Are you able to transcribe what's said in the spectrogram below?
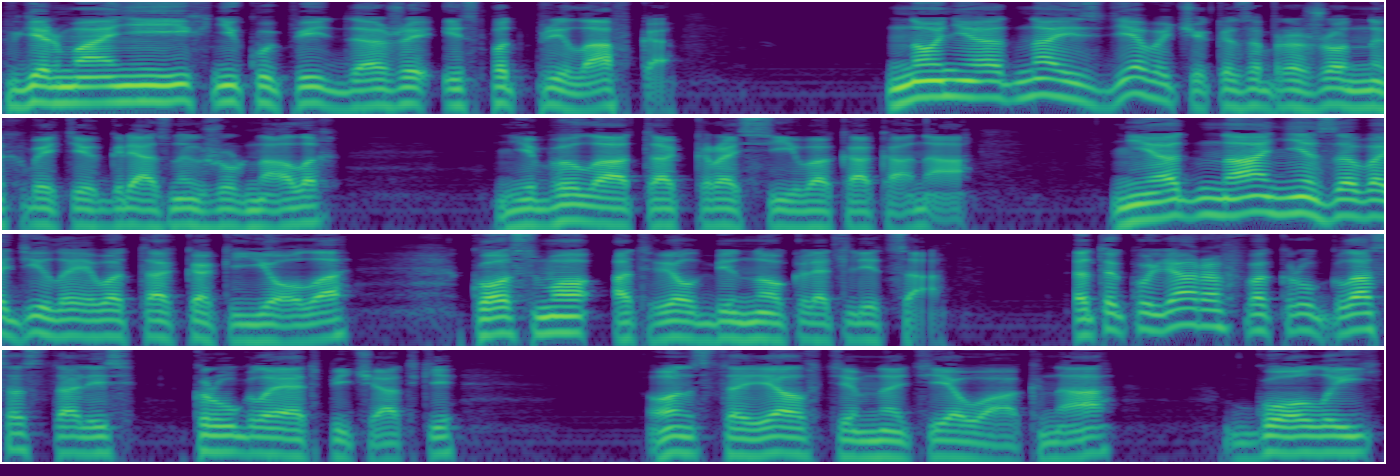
В Германии их не купить даже из-под прилавка. Но ни одна из девочек, изображенных в этих грязных журналах, не была так красива, как она. Ни одна не заводила его так, как Йола. Космо отвел бинокль от лица. От окуляров вокруг глаз остались круглые отпечатки. Он стоял в темноте у окна, голый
